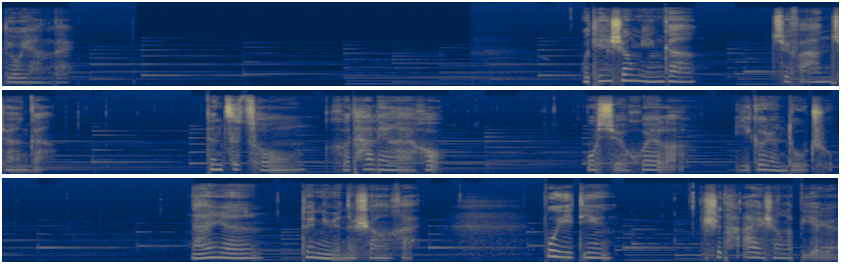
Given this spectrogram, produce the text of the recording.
流眼泪。我天生敏感，缺乏安全感，但自从和他恋爱后，我学会了。一个人独处，男人对女人的伤害，不一定是他爱上了别人，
